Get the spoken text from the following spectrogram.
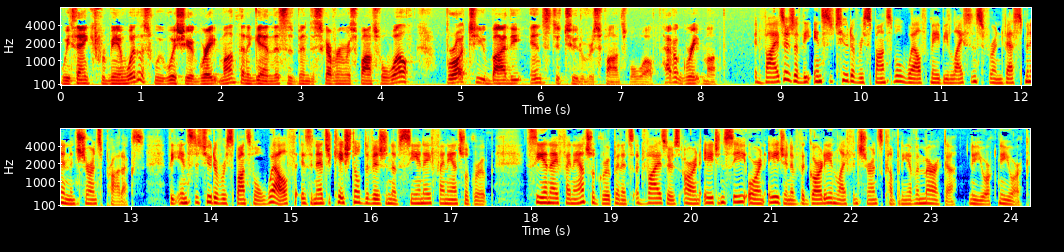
We thank you for being with us. We wish you a great month. And again, this has been Discovering Responsible Wealth, brought to you by the Institute of Responsible Wealth. Have a great month. Advisors of the Institute of Responsible Wealth may be licensed for investment and insurance products. The Institute of Responsible Wealth is an educational division of CNA Financial Group. CNA Financial Group and its advisors are an agency or an agent of the Guardian Life Insurance Company of America, New York, New York.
